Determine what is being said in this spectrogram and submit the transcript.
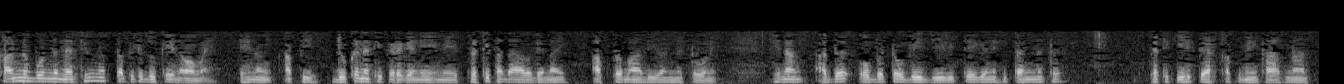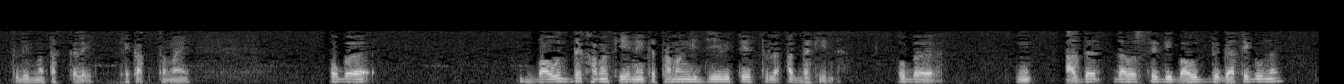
කන්න බොන්න නැති වුණත් අපිට දුක එනවමයි. එහෙනම් අපි දුක නැති කරගැනීමේ ප්‍රතිපදාව ගැනයි අප්‍රමාදී වන්නට ඕනේ. එහෙනම් අද ඔබට ඔබේ ජීවිතය ගැන හිතන්නට පැති කිහිපයක් අපි මේ කාරණා තුලින් මතක් කළේ. එකක් තමයි ඔබ බෞද්ධකම කියන එක තමන්ගේ ජීවිතය තුළ අත්දකින්න. ඔබ අද දවසේදී බෞද්ධ ගතිගුණ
